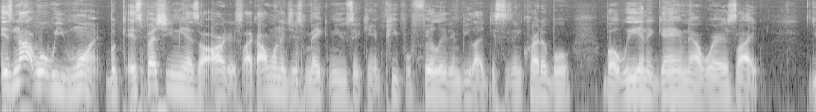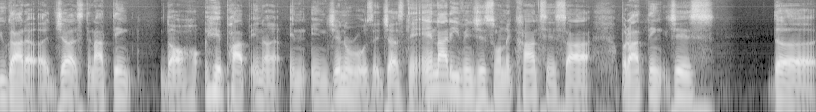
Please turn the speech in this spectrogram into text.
it's not what we want, but especially me as an artist. Like I want to just make music and people feel it and be like, this is incredible. But we in a game now where it's like you gotta adjust, and I think the hip hop in a in, in general is adjusting, and not even just on the content side, but I think just the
